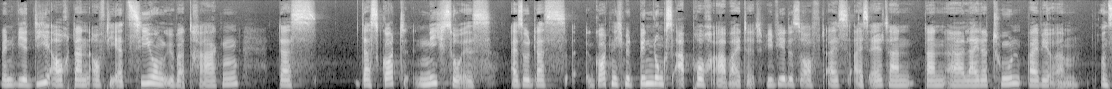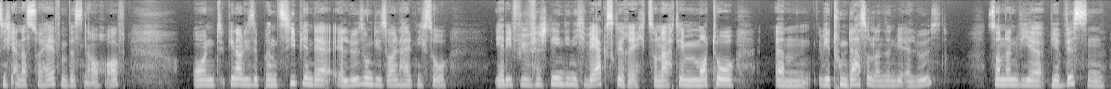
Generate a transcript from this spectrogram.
wenn wir die auch dann auf die Erziehung übertragen, dass, dass Gott nicht so ist. Also, dass Gott nicht mit Bindungsabbruch arbeitet, wie wir das oft als, als Eltern dann äh, leider tun, weil wir ähm, uns nicht anders zu helfen wissen, auch oft. Und genau diese Prinzipien der Erlösung, die sollen halt nicht so, ja, die, wir verstehen die nicht werksgerecht, so nach dem Motto, ähm, wir tun das und dann sind wir erlöst, sondern wir, wir wissen,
